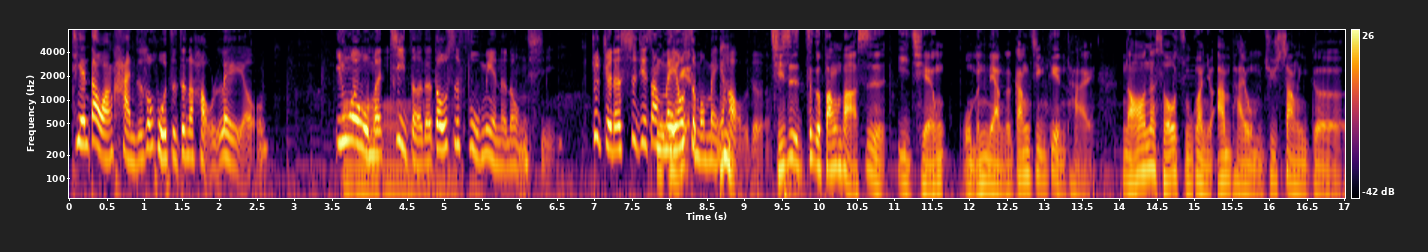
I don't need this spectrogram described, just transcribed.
天到晚喊着说活着真的好累哦，因为我们记得的都是负面的东西，就觉得世界上没有什么美好的。嗯、其实这个方法是以前我们两个刚进电台，然后那时候主管有安排我们去上一个。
